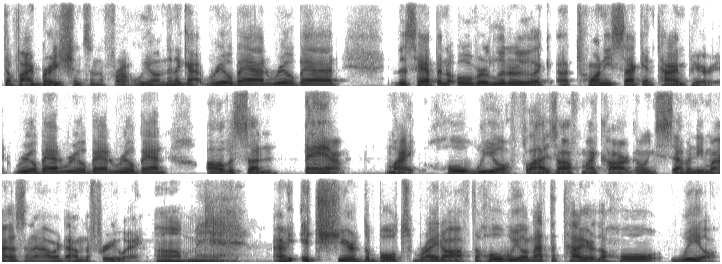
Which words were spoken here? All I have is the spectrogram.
the vibrations in the front wheel. And then it got real bad, real bad. This happened over literally like a 20 second time period. Real bad, real bad, real bad. All of a sudden, bam, my whole wheel flies off my car going 70 miles an hour down the freeway. Oh man. I mean, it sheared the bolts right off the whole wheel, not the tire, the whole wheel.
